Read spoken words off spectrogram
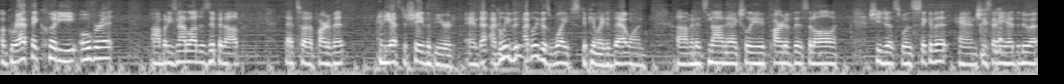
a graphic hoodie over it, uh, but he's not allowed to zip it up. That's uh, part of it. And he has to shave the beard. And that, I believe I believe his wife stipulated that one. Um, and it's not actually a part of this at all. She just was sick of it, and she said he had to do it.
